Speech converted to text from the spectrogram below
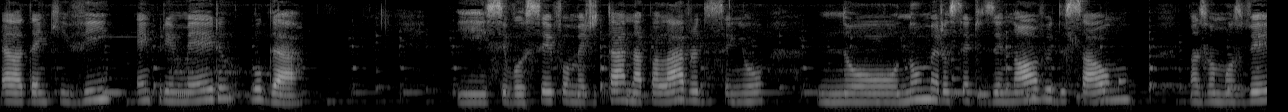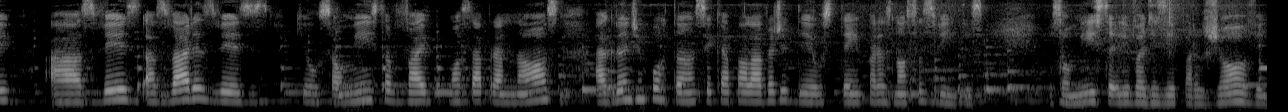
ela tem que vir em primeiro lugar. E se você for meditar na palavra do Senhor, no número 119 do Salmo, nós vamos ver as, vezes, as várias vezes que o salmista vai mostrar para nós a grande importância que a palavra de Deus tem para as nossas vidas. O salmista ele vai dizer para o jovem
